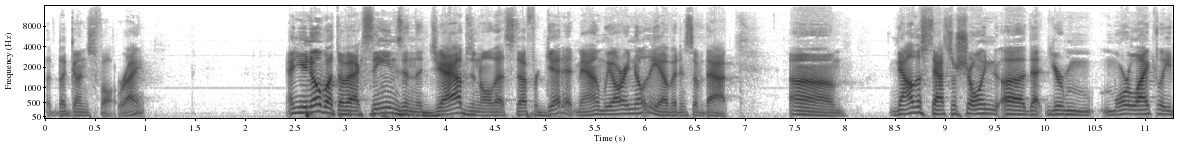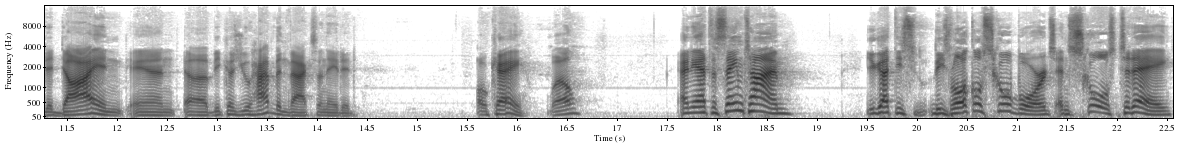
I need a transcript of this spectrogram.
the gun's fault, right? And you know about the vaccines and the jabs and all that stuff. Forget it, man. We already know the evidence of that. Um, now the stats are showing uh, that you're m- more likely to die and, and uh, because you have been vaccinated. Okay, well, and at the same time, you got these, these local school boards and schools today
